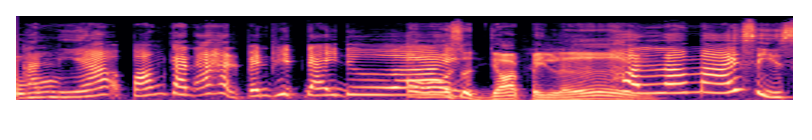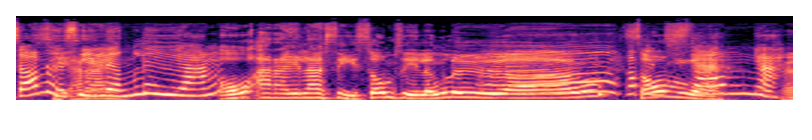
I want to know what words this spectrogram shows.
มอันเนี้ยป้องกันอาหารเป็นพิษได้ด้วโอ้ยสุดยอดไปเลยผลไม้สีส้มหรือสีสีอะไรเหลืองเหลืองโอ้อะไรล่ะสีส้มสีเหลืองเหลืองๆก็เป็นส้มไงส้มไงเอ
